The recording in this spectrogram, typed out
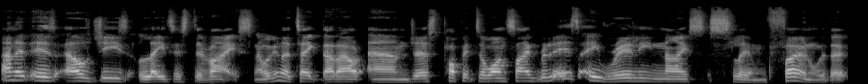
and it is LG's latest device. Now we're going to take that out and just pop it to one side, but it is a really nice slim phone with a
